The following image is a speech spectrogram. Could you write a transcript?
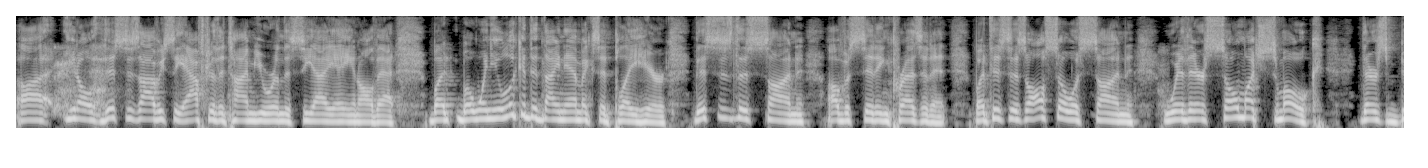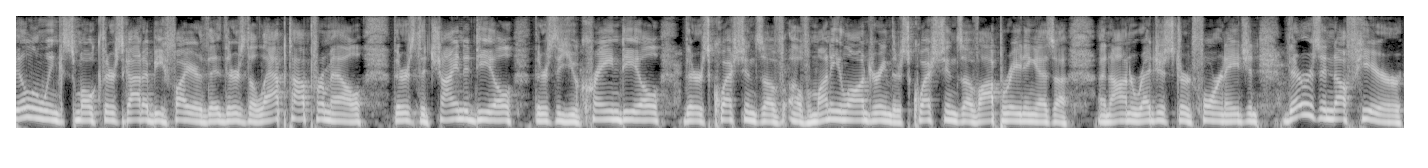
uh, you know, this is obviously after the time you were in the CIA and all that. But, but when you look at the dynamics at play here, this is the son of a sitting president, but this is also a son where there's so much smoke. There's billowing smoke. There's got to be fire. There's the laptop from hell. There's the China deal. There's the Ukraine deal. There's questions of, of money laundering. There's questions of operating as a an unregistered foreign agent. There is enough here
